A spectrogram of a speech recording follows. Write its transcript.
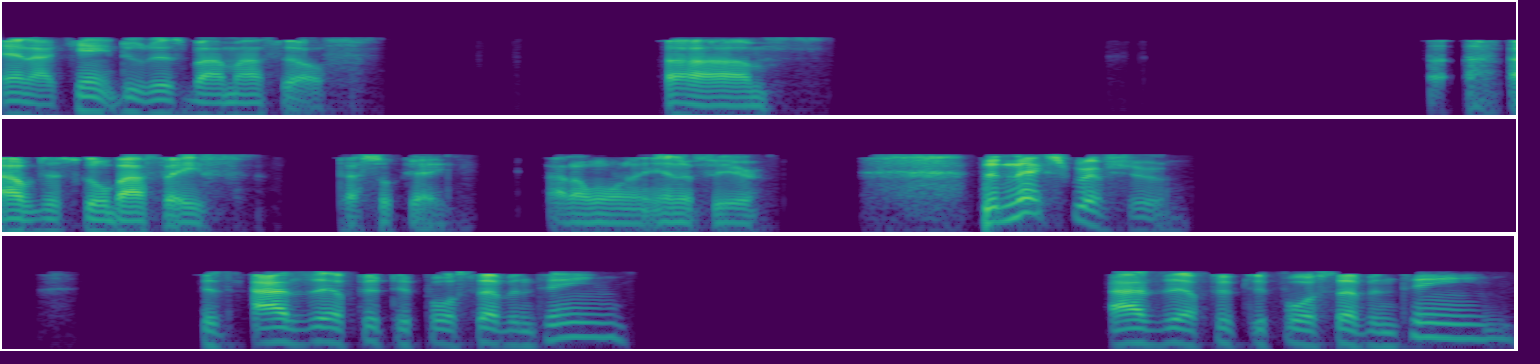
and I can't do this by myself. Um, I'll just go by faith. That's okay. I don't want to interfere. The next scripture is Isaiah 54:17. Isaiah 54:17.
